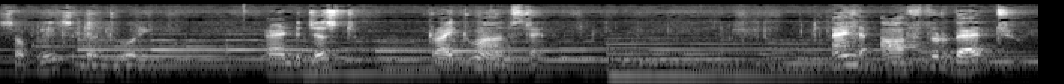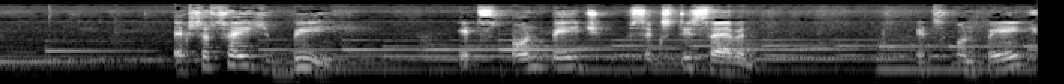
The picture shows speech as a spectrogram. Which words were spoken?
So please don't worry. And just try to understand. And after that exercise B it's on page 67 it's on page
